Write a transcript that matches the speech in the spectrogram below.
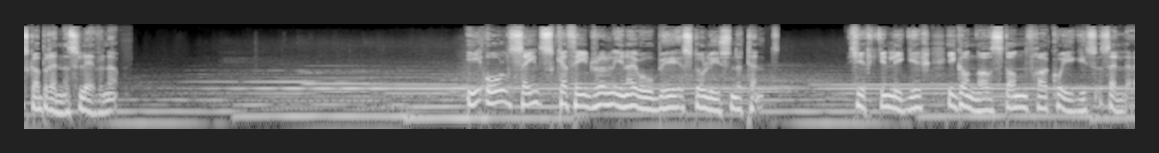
skal brennes levende. I All Saints Cathedral i Nairobi står lysene tent. Kirken ligger i gangavstand fra Koigis celle.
